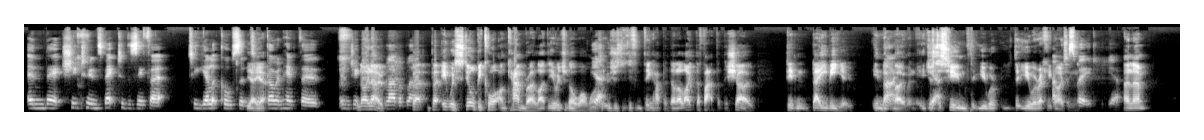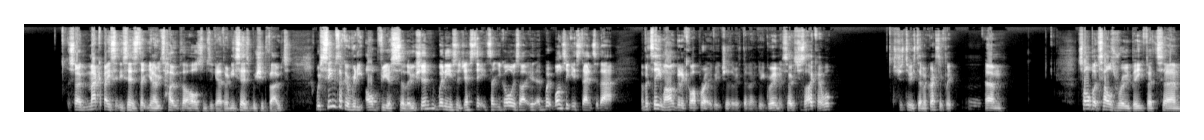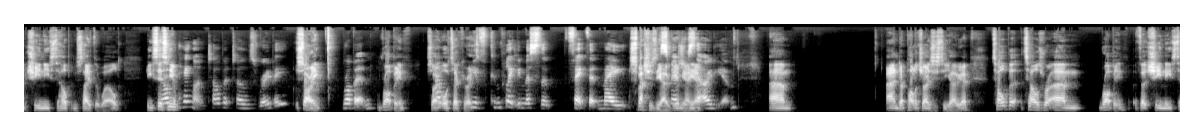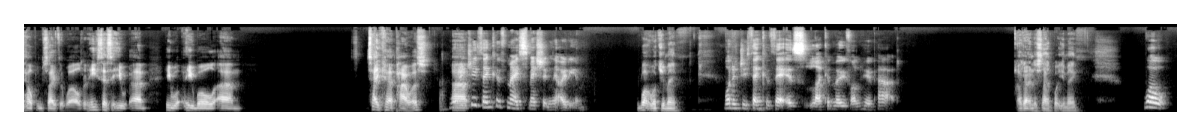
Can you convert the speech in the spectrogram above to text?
in that she turns back to the Zephyr to yell at Coulson Yeah, to yeah. go and have the injection. No, no, Blah blah blah. but but it would still be caught on camera like the original one was. Yeah. It was just a different thing happened, and I like the fact that the show didn't baby you in that No. moment. It just assumed that you were that you were recognizing that. speed. Yeah. And um, so Mack basically says that you know it's hope that holds them together, and he says we should vote, which seems like a really obvious solution when you suggest it. It's like you can always like once it gets down to that, and the team aren't going to cooperate with each other if they don't get agreement. So it's just like okay, well, let's just do this democratically. Mm. Um, Talbot tells Ruby that um, she needs to help him save the world. He says he hang on, Talbot tells Ruby, sorry, Robin. Robin. Sorry, Um, autocorrect You've completely missed the fact that May smashes the odium. smashes Yeah, yeah. the odium. um, and apologizes to Yo-Yo. Talbot tells um, Robin that she needs to help him save the world, and he says that he um, he will he will um, take her powers. What Uh, did you think of May smashing the odium? What What do you mean? What did you think of that as like a move on her part? I don't understand what you mean. Well,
